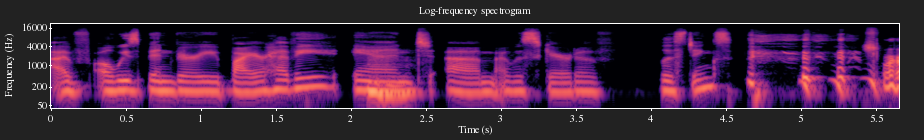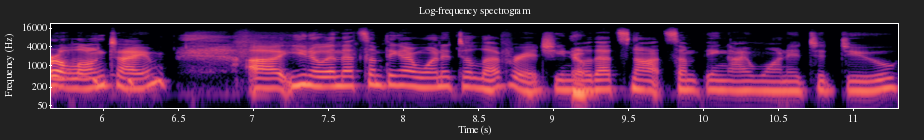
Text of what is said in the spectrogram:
I've always been very buyer heavy Mm-hmm. and um I was scared of listings for a long time. Uh, you know, and that's something I wanted to leverage. You know, Yep. that's not something I wanted to do.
